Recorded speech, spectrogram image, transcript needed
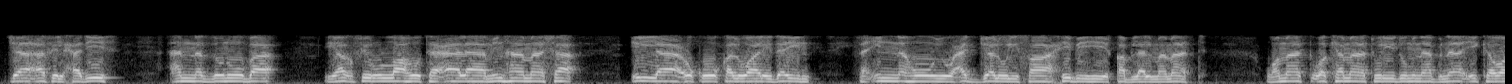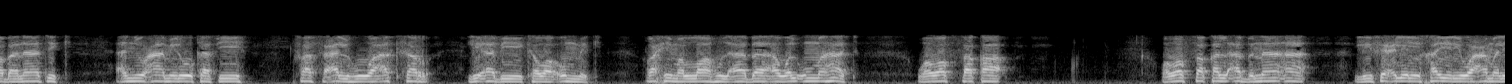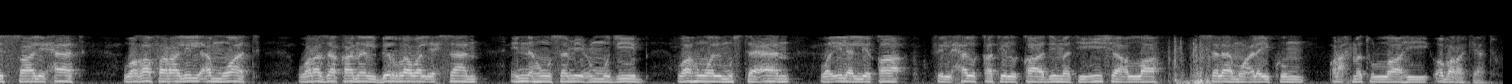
جاء في الحديث أن الذنوب يغفر الله تعالى منها ما شاء إلا عقوق الوالدين فإنه يعجل لصاحبه قبل الممات. وما وكما تريد من أبنائك وبناتك أن يعاملوك فيه فافعله وأكثر لأبيك وأمك. رحم الله الآباء والأمهات. ووفق ووفق الأبناء لفعل الخير وعمل الصالحات وغفر للأموات. ورزقنا البر والإحسان. إنه سميع مجيب وهو المستعان. وإلى اللقاء في الحلقة القادمة إن شاء الله. والسلام عليكم ورحمة الله وبركاته.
